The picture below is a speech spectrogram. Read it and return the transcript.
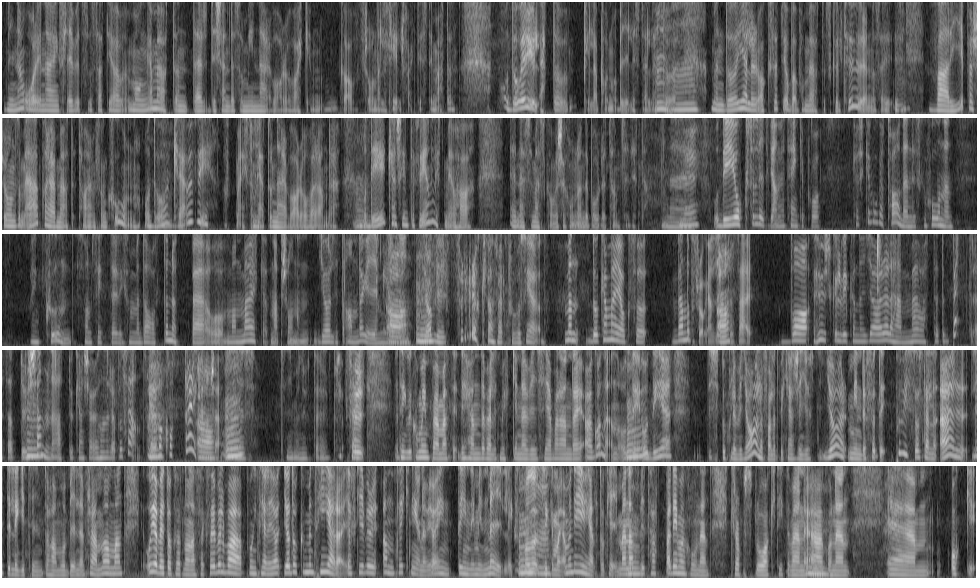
mina år i näringslivet så satt jag många möten där det kändes som min närvaro varken gav från eller till faktiskt i möten. Och då är det ju lätt att pilla på en mobil istället. Mm. Och, men då gäller det också att jobba på möteskulturen. Och så, Mm. Varje person som är på det här mötet har en funktion och då Mm. kräver vi uppmärksamhet och närvaro av varandra. Mm. Och det är kanske inte förenligt med att ha en sms-konversation under bordet samtidigt. Nej. Nej. Och det är ju också lite grann, jag tänker på, kanske ska våga ta den diskussionen med en kund som sitter liksom med datorn uppe och man märker att den här personen gör lite andra grejer ja, medan. Mm. jag blir fruktansvärt provocerad. Men då kan man ju också vända på frågan lite Ja. så här. Vad, hur skulle vi kunna göra det här mötet bättre så att du Mm. känner att du kan köra 100%? Ska det Mm. vara kortare Ja, kanske? Mm. Tio minuter. Exakt. För jag tänker vi kommer in på det här med att det, det händer väldigt mycket när vi ser varandra i ögonen. Och, det, Mm. och det upplever jag i alla fall att vi kanske just gör mindre. För att det på vissa ställen är lite legitimt att ha mobilen framme. Om man, och jag vet också att någon har sagt så jag vill bara poängtera, jag, jag dokumenterar, jag skriver anteckningar nu, jag är inte inne i min mail. Liksom. Och då Mm. tycker man, ja men det är ju helt okej. Men Mm. att vi tappar dimensionen kroppsspråk, titta varandra i Mm. ögonen. Ehm, och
